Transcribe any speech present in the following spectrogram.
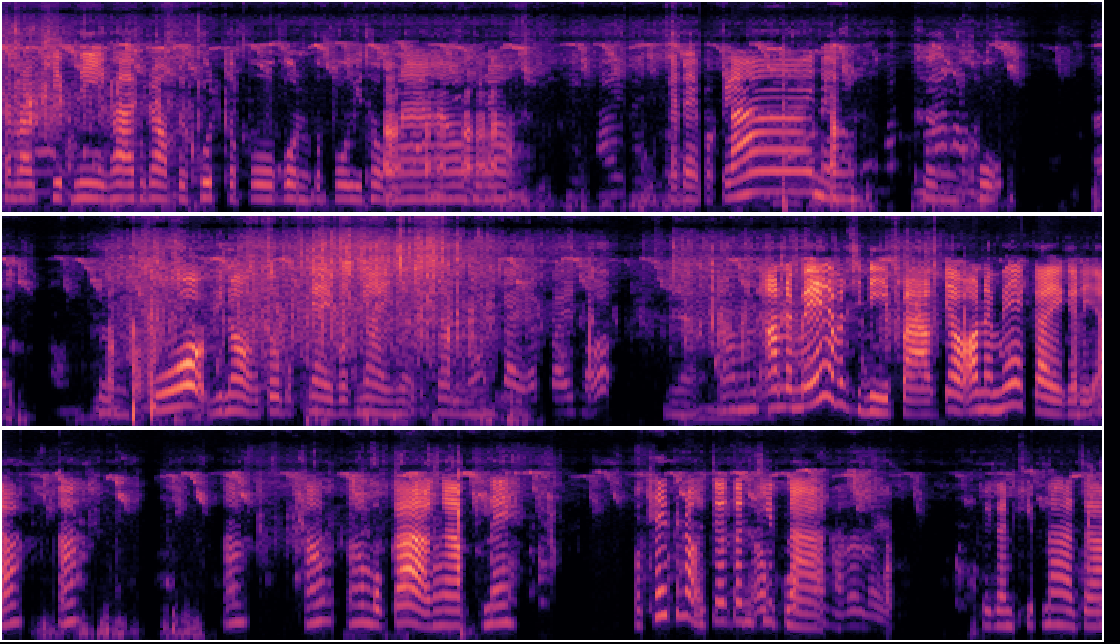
สำหรับคลิปนี้พาพี่น้องไปขุดกระปูกลนกระปูอยู่ทงนาเฮาพี่น้องก็ได้ปักหลายหนึ่งครึ่งคู่เพิ่งโอ้พี่น้องตัวบักใหญ่บักใหญ่เนี่ยจำน้องไก่เอาไปเถอะเนี่ยเอามันเอาในแม่ มันสิหนีปากเจ้า เอาในแม่ไก่กันดิอะอะอะ เอาเอาบกล้างับแน่โอเคพี่น้องเจอกันคลิปหน้าเอาไปเลยเจอกันคลิปหน้าจ้า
